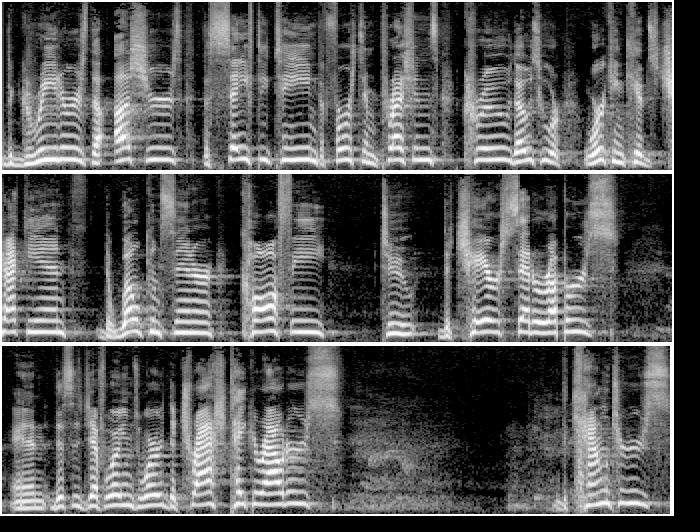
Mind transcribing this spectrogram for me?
the greeters, the ushers, the safety team, the first impressions crew, those who are working kids check in, the welcome center, coffee, to the chair setter uppers. And this is Jeff Williams' word the trash taker outers, the counters,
